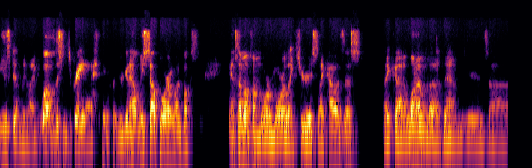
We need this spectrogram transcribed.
instantly like whoa this is great. I, you're going to help me sell more of my books. And some of them were more like curious like how is this like uh, one of uh, them is uh,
